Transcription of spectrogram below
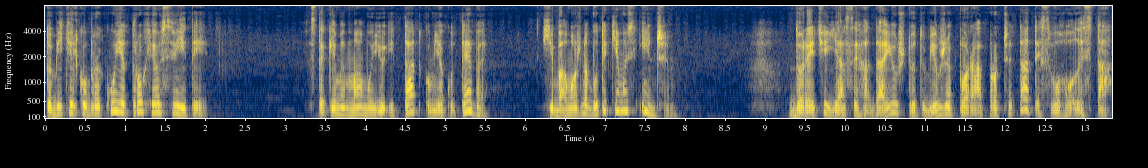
Тобі тільки бракує трохи освіти. З такими мамою і татком, як у тебе, хіба можна бути кимось іншим? До речі, я си гадаю, що тобі вже пора прочитати свого листа.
